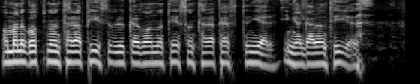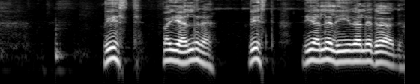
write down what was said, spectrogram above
Om man har gått på någon terapi så brukar det vara någonting som terapeuten ger. Inga garantier. Visst, vad gäller det? Visst, det gäller liv eller död.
